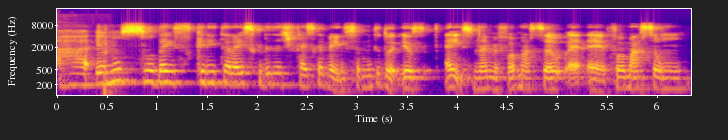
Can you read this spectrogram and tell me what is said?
Ah, eu não sou da escrita, da escrita de ficar escrevendo, isso é muito doido. Eu, é isso, né? Minha formação é, é, formação.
